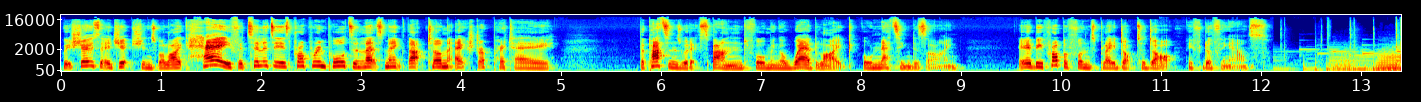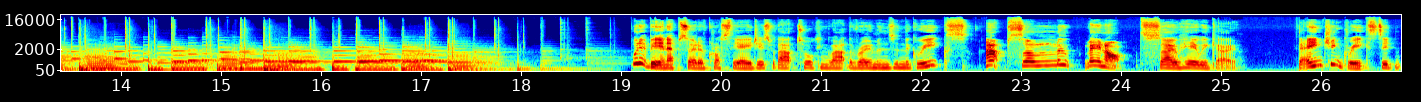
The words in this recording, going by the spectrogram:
which shows that Egyptians were like, hey, fertility is proper important, let's make that tum extra pretty. The patterns would expand, forming a web like or netting design. It'd be proper fun to play dot to dot, if nothing else. Would it be an episode of Cross the Ages without talking about the Romans and the Greeks? absolutely not. So here we go. The ancient Greeks did,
